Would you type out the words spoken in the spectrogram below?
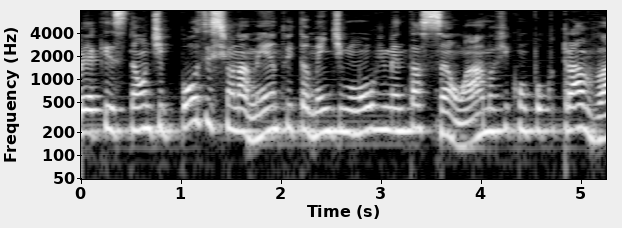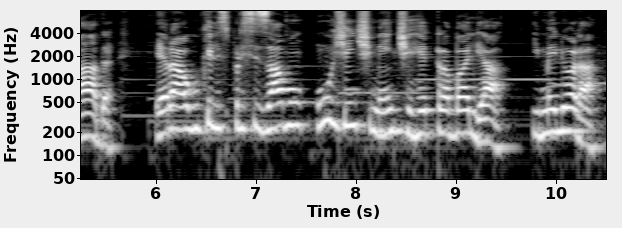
foi a questão de posicionamento e também de movimentação. A arma ficou um pouco travada. Era algo que eles precisavam urgentemente retrabalhar e melhorar.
